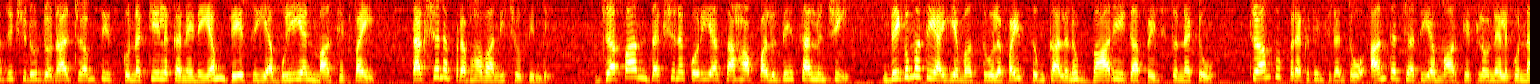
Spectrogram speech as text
అధ్యక్షుడు డొనాల్డ్ ట్రంప్ తీసుకున్న కీలక నిర్ణయం దేశీయ బులియన్ మార్కెట్పై తక్షణ ప్రభావాన్ని చూపింది. జపాన్ దక్షిణ కొరియా సహా పలు దేశాల నుంచి దిగుమతి అయ్యే వస్తువులపై సుంకాలను భారీగా పెంచుతున్నట్టు ట్రంప్ ప్రకటించడంతో అంతర్జాతీయ మార్కెట్లో నెలకొన్న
